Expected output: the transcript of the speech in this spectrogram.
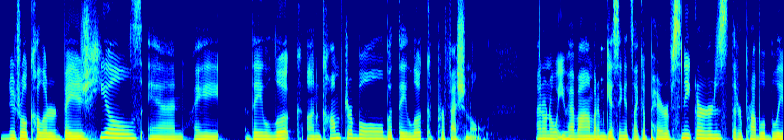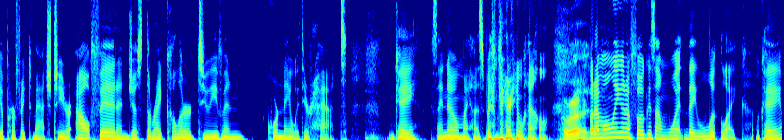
neutral colored beige heels and I they look uncomfortable, but they look professional. I don't know what you have on, but I'm guessing it's like a pair of sneakers that are probably a perfect match to your outfit and just the right color to even coordinate with your hat. Okay? Because I know my husband very well. All right. But I'm only going to focus on what they look like. Okay?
